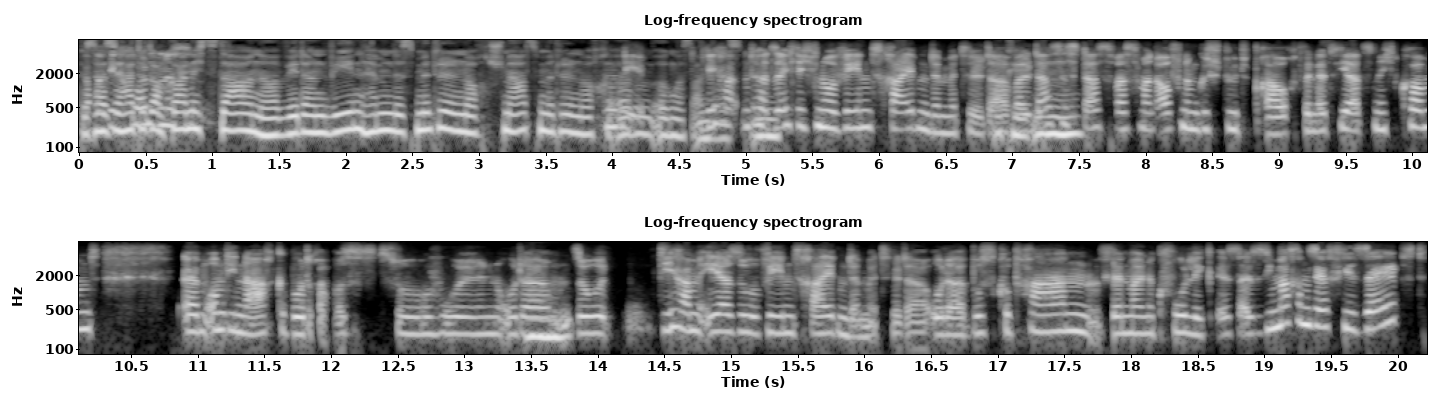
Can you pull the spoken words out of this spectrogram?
das heißt, ihr hattet auch gar nichts da, ne? Weder ein wehenhemmendes Mittel noch Schmerzmittel noch nee, ähm, irgendwas anderes. Wir hatten mhm. tatsächlich nur wehentreibende Mittel da, okay. weil das mhm. ist das, was man auf einem Gestüt braucht. Wenn der Tierarzt nicht kommt, ähm, um die Nachgeburt rauszuholen oder mhm. so. Die haben eher so wehentreibende Mittel da oder Buscopan, wenn mal eine Kolik ist. Also sie machen sehr viel selbst,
